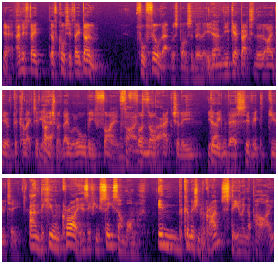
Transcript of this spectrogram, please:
Yeah, and if they, of course, if they don't fulfil that responsibility, then you get back to the idea of the collective Yeah. punishment. They will all be fined, Fined for for not that. actually Yeah. doing their civic duty. And the hue and cry is if you see someone in the commission of a crime stealing a pie,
